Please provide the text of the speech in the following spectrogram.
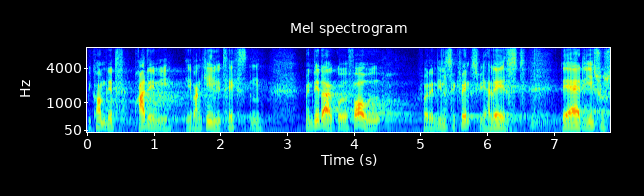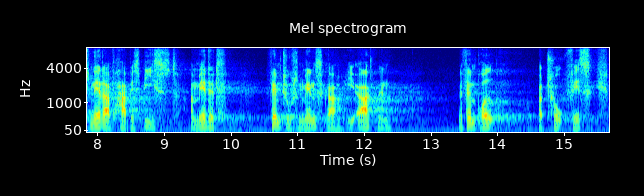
Vi kom lidt bræt ind i evangelieteksten, men det, der er gået forud for den lille sekvens, vi har læst, det er, at Jesus netop har bespist og mættet 5.000 mennesker i ørkenen med fem brød og to fisk.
